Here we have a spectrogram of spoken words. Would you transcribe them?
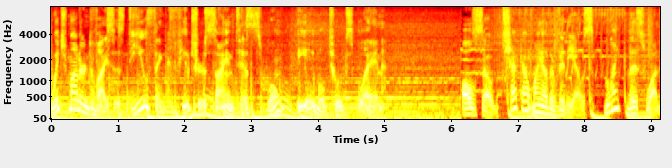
Which modern devices do you think future scientists won't be able to explain? Also, check out my other videos, like this one,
